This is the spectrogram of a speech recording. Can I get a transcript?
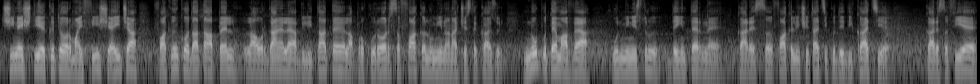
Cine știe câte ori mai fi și aici fac încă o dată apel la organele abilitate, la procurori să facă lumină în aceste cazuri. Nu putem avea un ministru de interne care să facă licitații cu dedicație, care să fie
